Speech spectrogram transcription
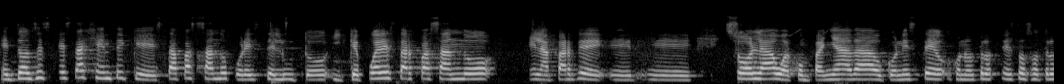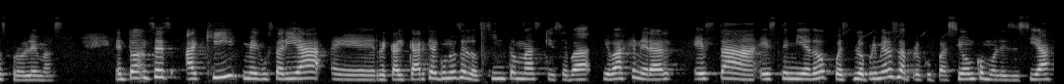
Entonces, esta gente que está pasando por este luto y que puede estar pasando en la parte eh, eh, sola o acompañada o con, este, con otros, estos otros problemas. Entonces, aquí me gustaría eh, recalcar que algunos de los síntomas que, se va, que va a generar esta, este miedo, pues lo primero es la preocupación, como les decía,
